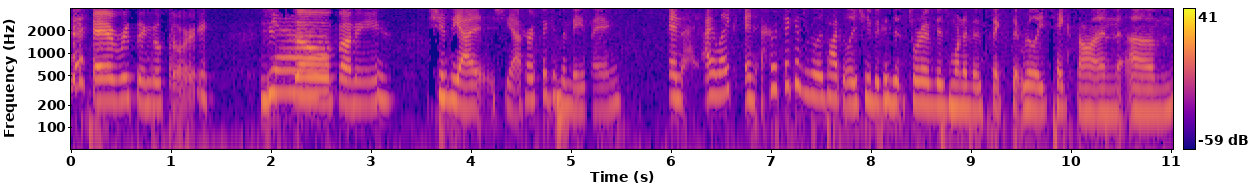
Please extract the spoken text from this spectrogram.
every single story. She's Yeah. so funny. She's yeah, she, yeah. Her fic is amazing, and I, I like and her fic is really popular too because it sort of is one of those fics that really takes on um,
